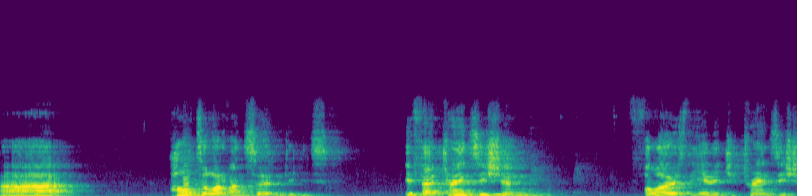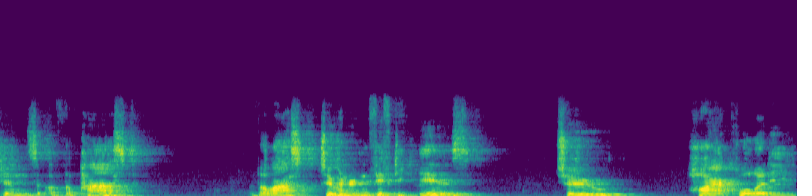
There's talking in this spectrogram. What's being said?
uh, holds a lot of uncertainties. If that transition follows the energy transitions of the past, the last 250 years, to higher quality,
